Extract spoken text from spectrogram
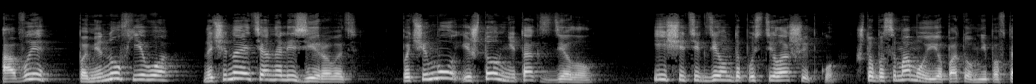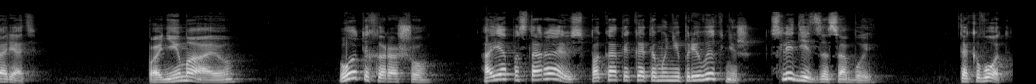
а вы, помянув его, начинаете анализировать, Почему и что он не так сделал? Ищите, где он допустил ошибку, чтобы самому ее потом не повторять. Понимаю. Вот и хорошо. А я постараюсь, пока ты к этому не привыкнешь, следить за собой. Так вот,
